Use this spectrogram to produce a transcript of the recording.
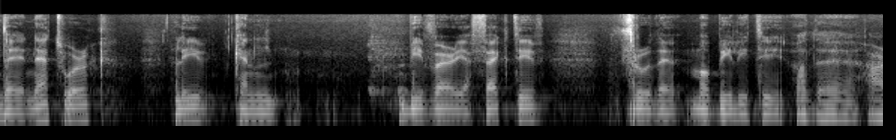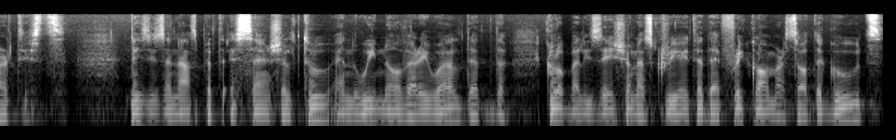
the network live can be very effective through the mobility of the artists. This is an aspect essential too, and we know very well that the globalization has created a free commerce of the goods,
